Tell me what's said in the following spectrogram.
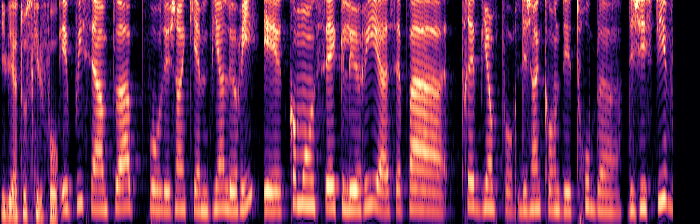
Il y a tout ce qu'il faut. Et puis c'est un plat pour les gens qui aiment bien le riz. Et comme on sait que le riz, euh, c'est pas très bien pour des gens qui ont des troubles euh, digestifs,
